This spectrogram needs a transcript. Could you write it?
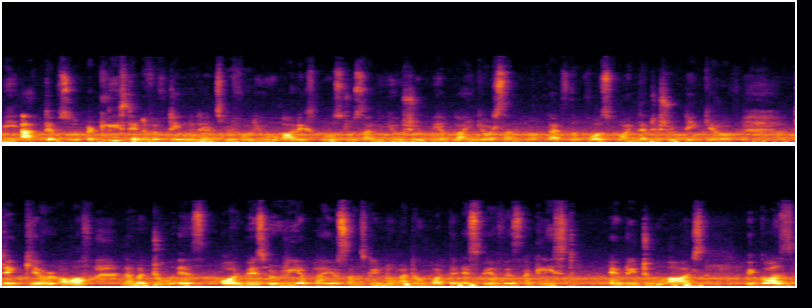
be active. So at least 10 to 15 minutes before you are exposed to sun you should be applying your sunblock. That's the first point that you should take care of take care of. Number two is always reapply your sunscreen no matter what the SPF is at least every two hours. Because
